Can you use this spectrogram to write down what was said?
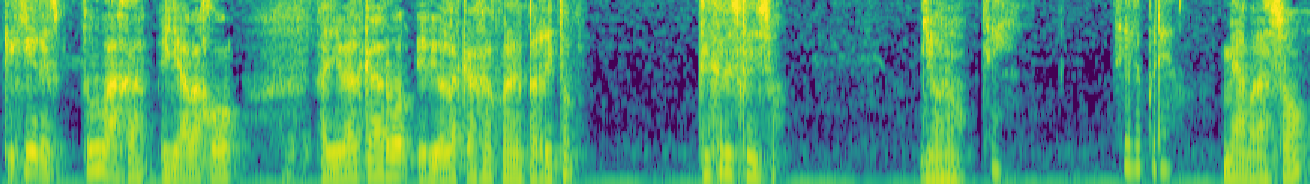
¿Qué quieres? Tú baja. Y ya bajó. La llevé al carro y vio la caja con el perrito. ¿Qué crees que hizo? Lloró. Sí, sí lo creo. Me abrazó.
